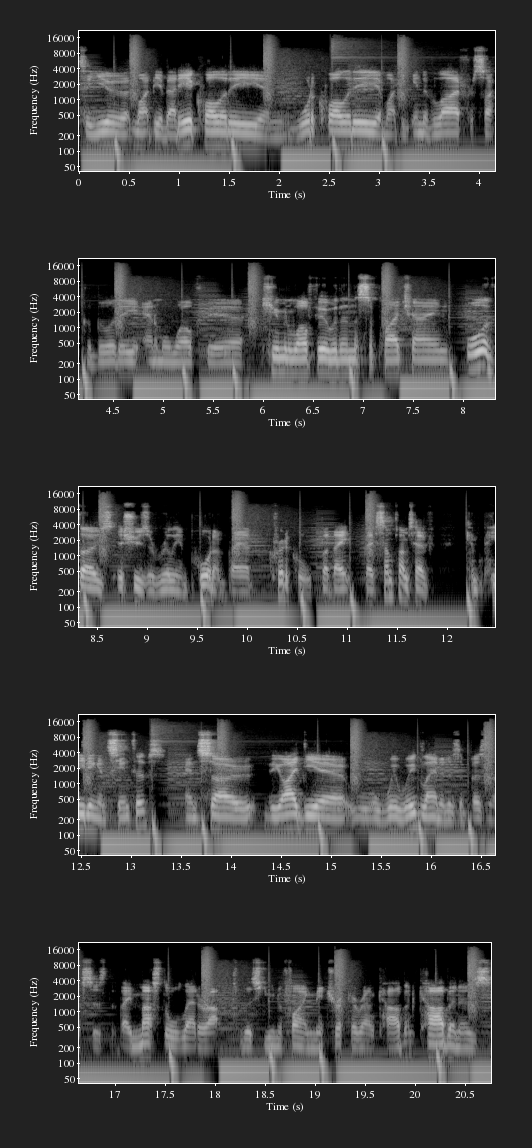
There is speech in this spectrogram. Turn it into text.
To you, it might be about air quality and water quality, it might be end of life, recyclability, animal welfare, human welfare within the supply chain. All of those issues are really important. They are critical, but they, they sometimes have competing incentives. And so the idea where we've landed as a business is that they must all ladder up to this unifying metric around carbon. Carbon is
